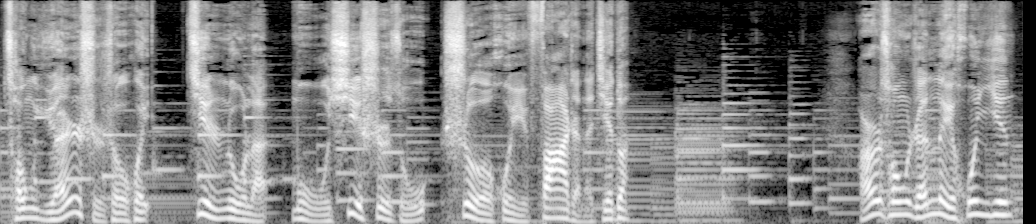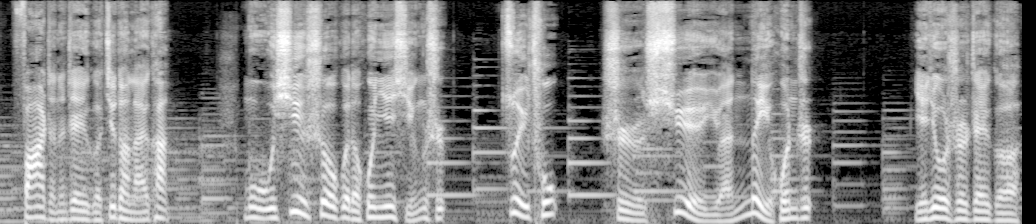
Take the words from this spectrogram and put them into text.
从原始社会进入了母系氏族社会发展的阶段。而从人类婚姻发展的这个阶段来看，母系社会的婚姻形式最初是血缘内婚制，也就是这个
